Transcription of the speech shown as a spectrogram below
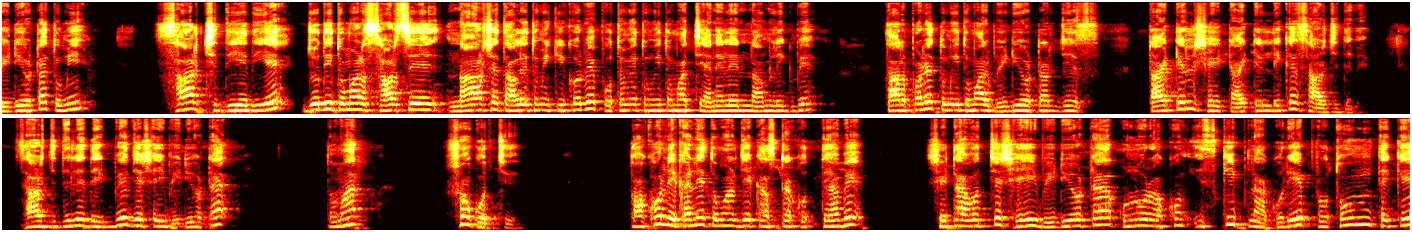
ভিডিওটা তুমি সার্চ দিয়ে দিয়ে যদি তোমার সার্চে না আসে তাহলে তুমি কি করবে? প্রথমে তুমি তোমার চ্যানেলের নাম লিখবে, তারপরে তুমি তোমার ভিডিওটার যে টাইটেল সেই টাইটেল লিখে সার্চ দেবে। সার্চ দিলে দেখবে যে সেই ভিডিওটা তোমার শো করছে। তখন এখানে তোমার যে কাজটা করতে হবে সেটা হচ্ছে সেই ভিডিওটা কোনো রকম স্কিপ না করে প্রথম থেকে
